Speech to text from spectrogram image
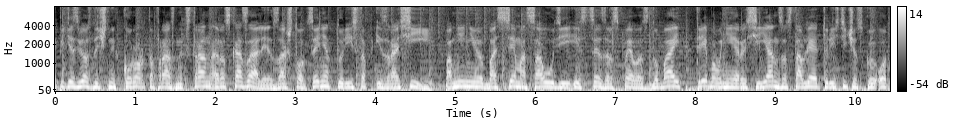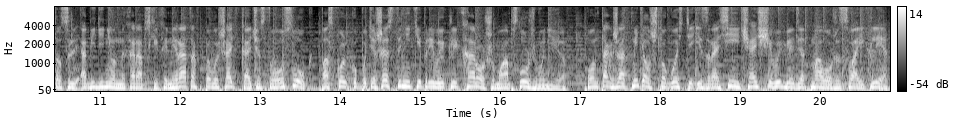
пятизвездочных курортов разных стран рассказали, за что ценят туристов из России. По мнению Бассема Саудии из Цезарс Пэлас Дубай, требования россиян заставляют туристическую отрасль Объединенных Арабских Эмиратов повышать качество услуг, поскольку путешественники привыкли к хорошему обслуживанию. Он также отметил, что гости из России чаще выглядят моложе своих лет.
